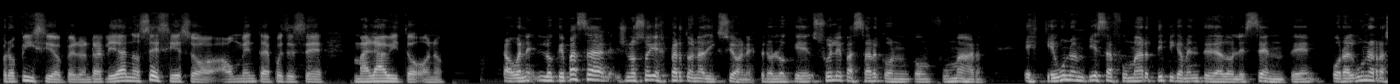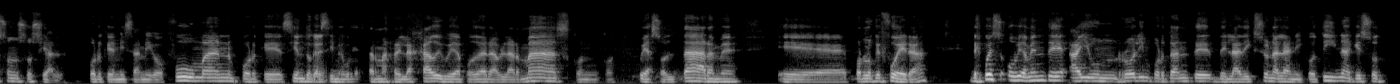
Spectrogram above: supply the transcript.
propicio, pero en realidad no sé si eso aumenta después ese mal hábito o no. Ah, lo que pasa, yo no soy experto en adicciones, pero lo que suele pasar con, fumar es que uno empieza a fumar típicamente de adolescente por alguna razón social, porque mis amigos fuman, porque siento que así me voy a estar más relajado y voy a poder hablar más, voy a soltarme, eh, por lo que fuera. Después, obviamente, hay un rol importante de la adicción a la nicotina, que eso,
